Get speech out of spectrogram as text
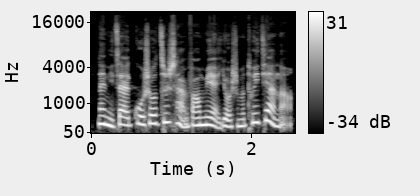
那你在固收资产方面有什么推荐呢？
